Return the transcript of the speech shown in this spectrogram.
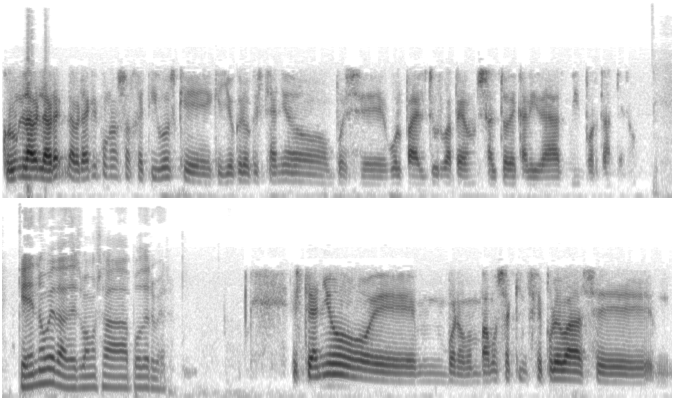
con un, la, la verdad- la verdad que con unos objetivos que, que yo creo que este año pues eh, Vuelta del Tour va a pegar un salto de calidad muy importante, ¿no? ¿Qué novedades vamos a poder ver? Este año, eh, bueno, vamos a 15 pruebas, eh,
